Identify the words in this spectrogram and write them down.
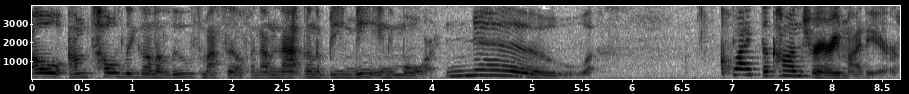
oh, I'm totally going to lose myself and I'm not going to be me anymore. No. Quite the contrary, my dear.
